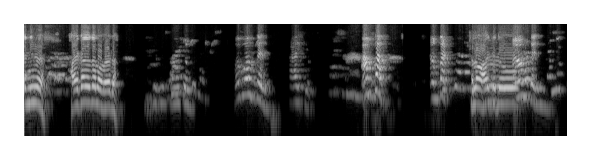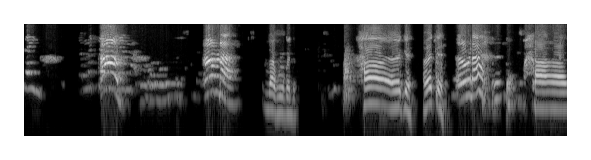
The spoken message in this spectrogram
एनीवे हाय कर चलो बैठ बाबू अंकल हाय कर अंकल अंकल चलो हाय कर दो अंकल आम आमड़ा लाग मुकद हाय हवे के हवे के आमड़ा हाय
